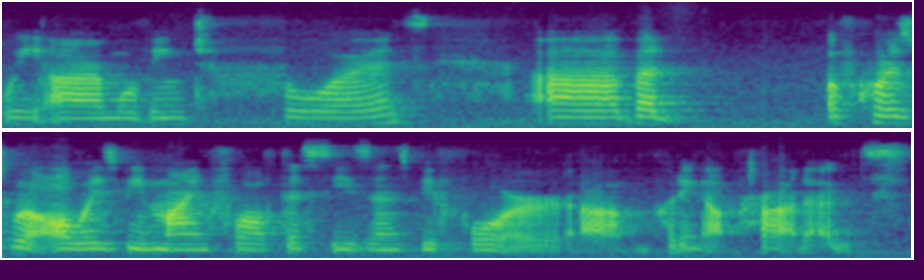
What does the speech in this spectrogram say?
we are moving towards, uh, but of course, we'll always be mindful of the seasons before um, putting out products.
